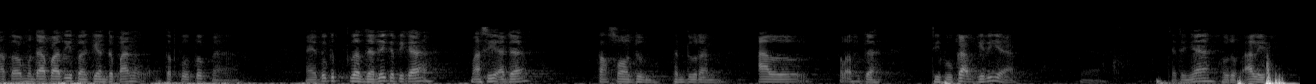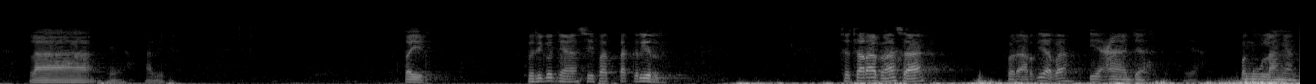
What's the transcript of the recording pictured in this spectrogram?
atau mendapati bagian depan tertutup. Nah, nah itu terjadi ketika masih ada tasodum, benturan al kalau sudah dibuka begini ya, ya jadinya huruf alif la ya, alif Baik. Berikutnya sifat takrir. secara bahasa berarti apa? I'adah, ya. Pengulangan.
